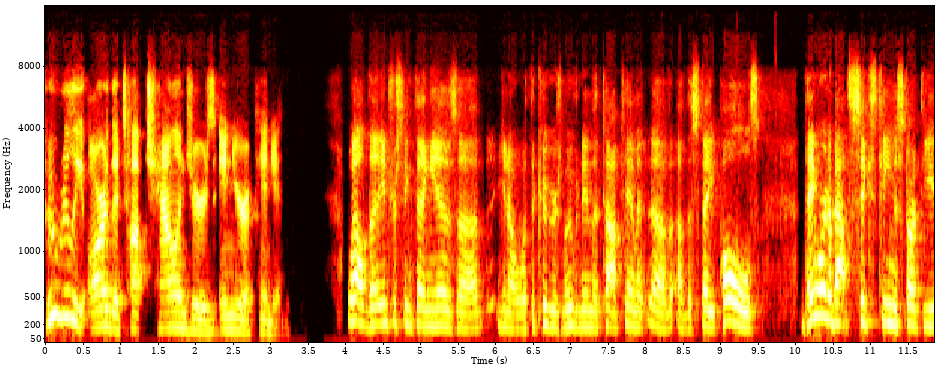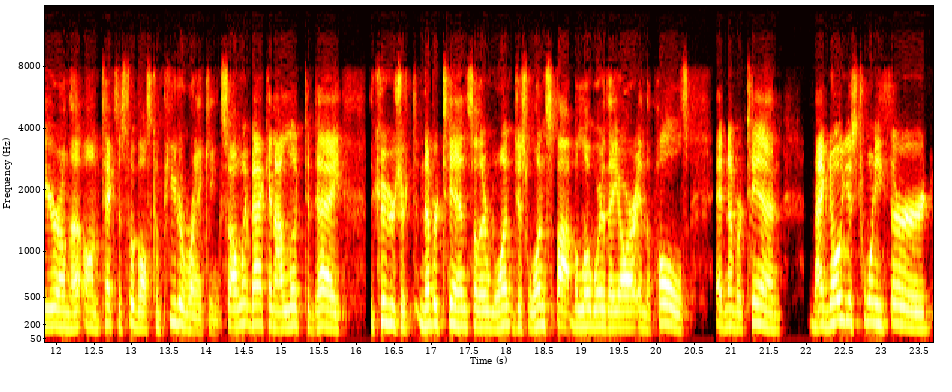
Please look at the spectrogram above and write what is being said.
who really are the top challengers in your opinion? Well, the interesting thing is, uh, you know, with the Cougars moving in the top ten of, of the state polls, they were at about 16 to start the year on the on Texas football's computer ranking. So I went back and I looked today. The Cougars are number 10, so they're one just one spot below where they are in the polls at number 10. Magnolia's 23rd,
